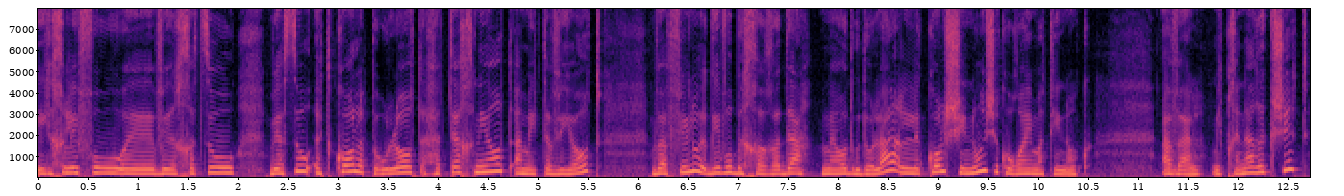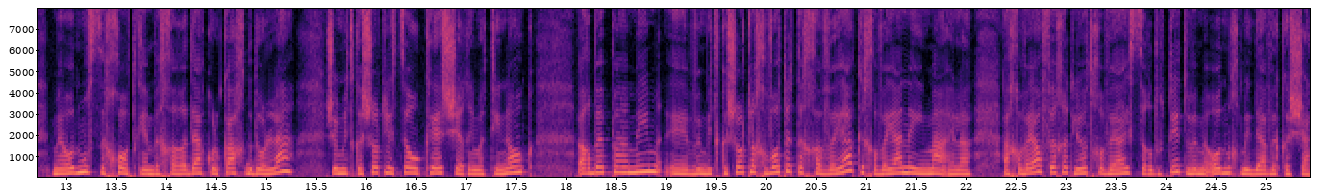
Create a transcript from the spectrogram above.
יחליפו אה, וירחצו ויעשו את כל הפעולות הטכניות המיטביות ואפילו יגיבו בחרדה מאוד גדולה לכל שינוי שקורה עם התינוק. אבל מבחינה רגשית מאוד מוסכות, כי הן בחרדה כל כך גדולה, שמתקשות ליצור קשר עם התינוק הרבה פעמים, אה, ומתקשות לחוות את החוויה כחוויה נעימה, אלא החוויה הופכת להיות חוויה הישרדותית ומאוד מכבידה וקשה.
